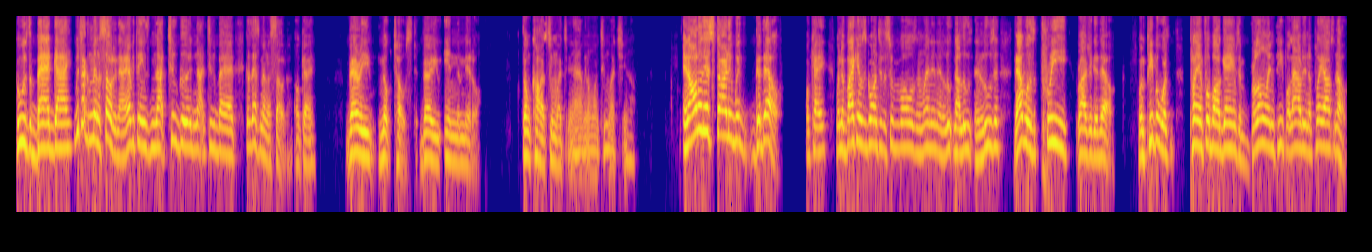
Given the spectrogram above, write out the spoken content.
Who's the bad guy? We're talking Minnesota now. Everything's not too good, not too bad, because that's Minnesota. Okay, very milk toast, very in the middle. Don't cause too much. Yeah, we don't want too much, you know. And all of this started with Goodell. Okay, when the Vikings was going to the Super Bowls and winning and lo- not losing and losing, that was pre Roger Goodell. When people were playing football games and blowing people out in the playoffs, no.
